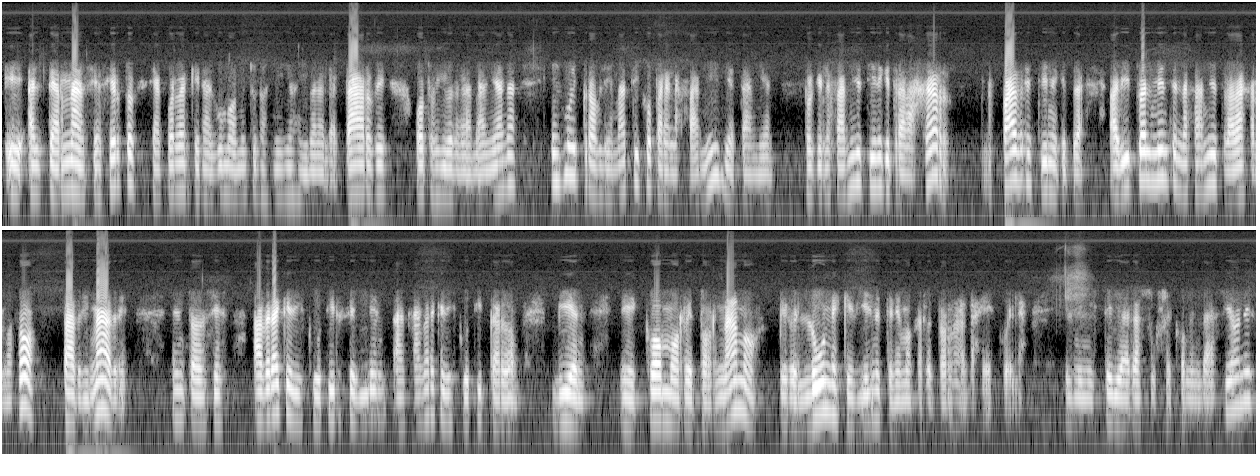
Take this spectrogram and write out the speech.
eh, alternancia, ¿cierto? Que se acuerdan que en algún momento unos niños iban a la tarde, otros iban a la mañana, es muy problemático para la familia también, porque la familia tiene que trabajar, los padres tienen que trabajar, habitualmente en la familia trabajan los dos, padre y madre, entonces habrá que discutirse bien, habrá que discutir, perdón, bien eh, cómo retornamos, pero el lunes que viene tenemos que retornar a las escuelas. El ministerio hará sus recomendaciones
